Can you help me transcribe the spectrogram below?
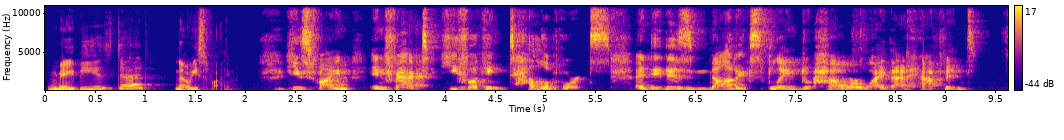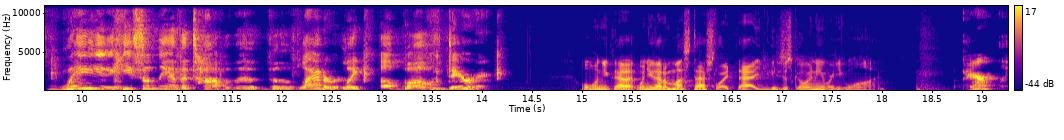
maybe is dead. No, he's fine. He's fine. In fact, he fucking teleports. And it is not explained how or why that happened. way he's suddenly at the top of the, the ladder, like above Derek. Well, when you got a, when you got a mustache like that, you could just go anywhere you want Apparently.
